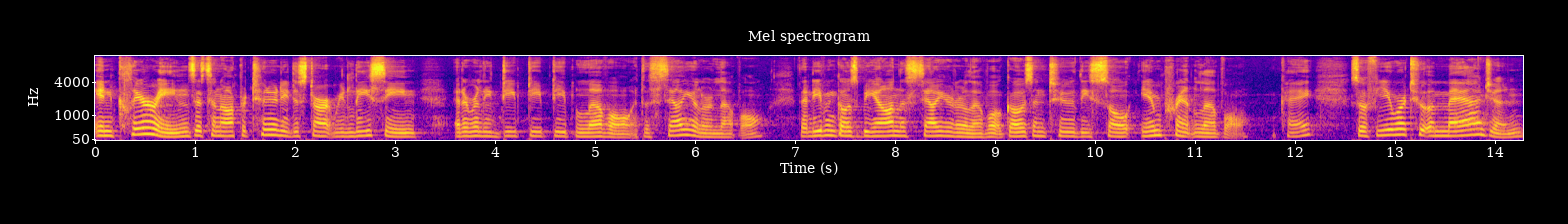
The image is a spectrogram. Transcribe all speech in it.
in clearings, it's an opportunity to start releasing at a really deep, deep, deep level, at the cellular level, that even goes beyond the cellular level. It goes into the soul imprint level, okay? So if you were to imagine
